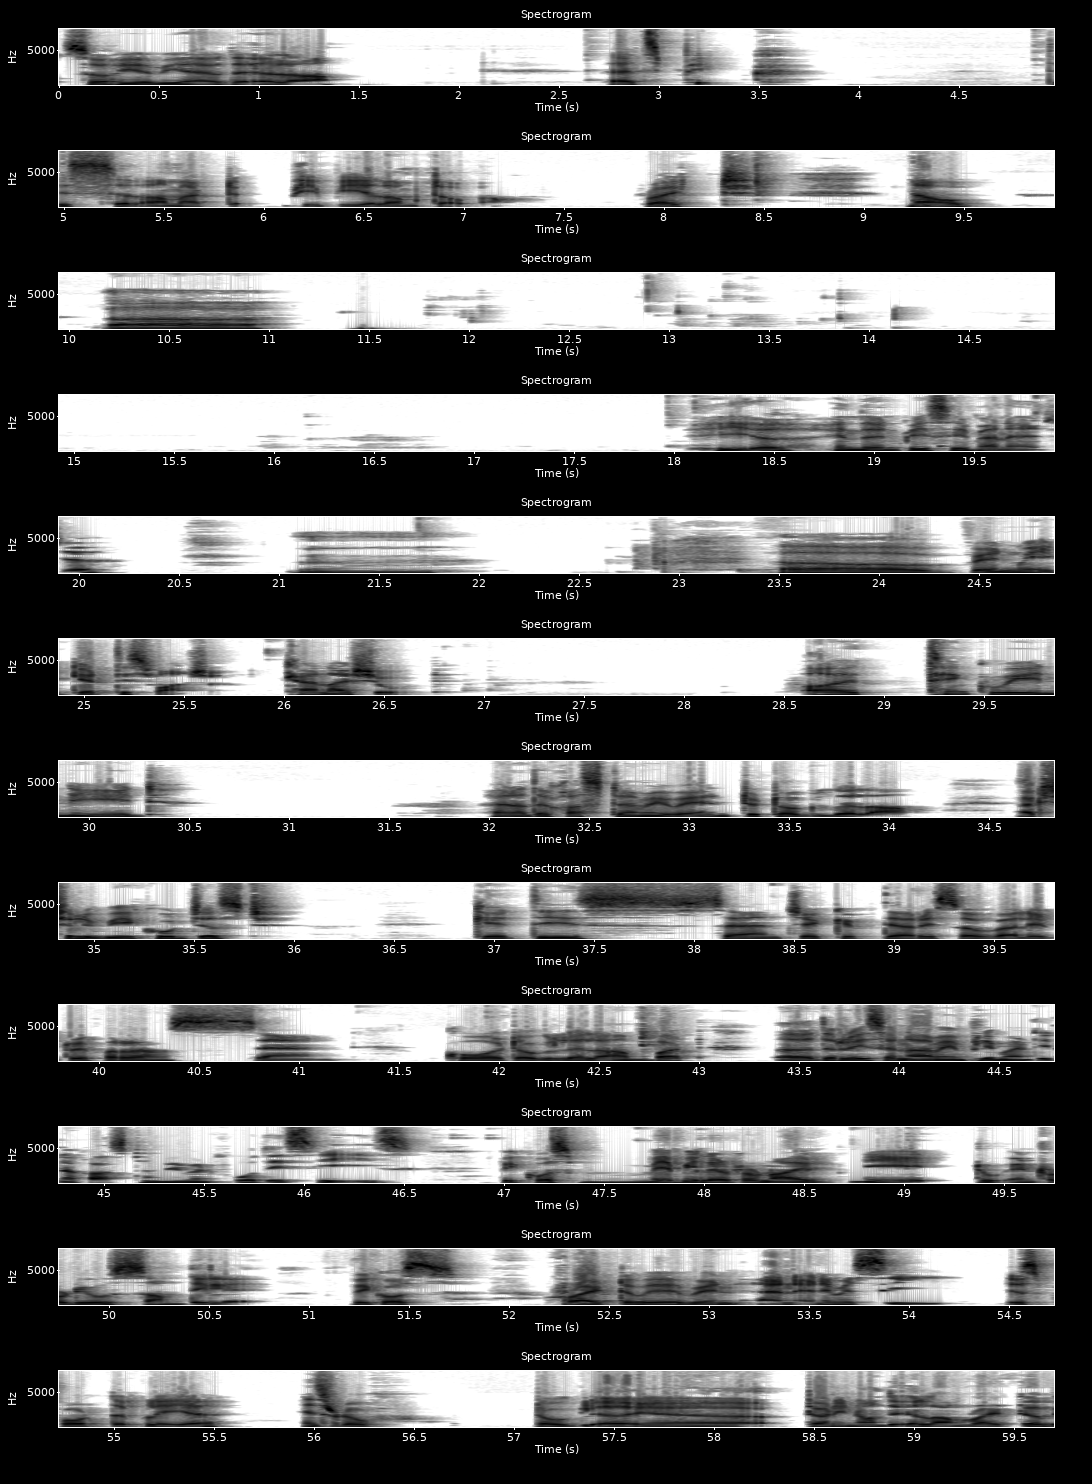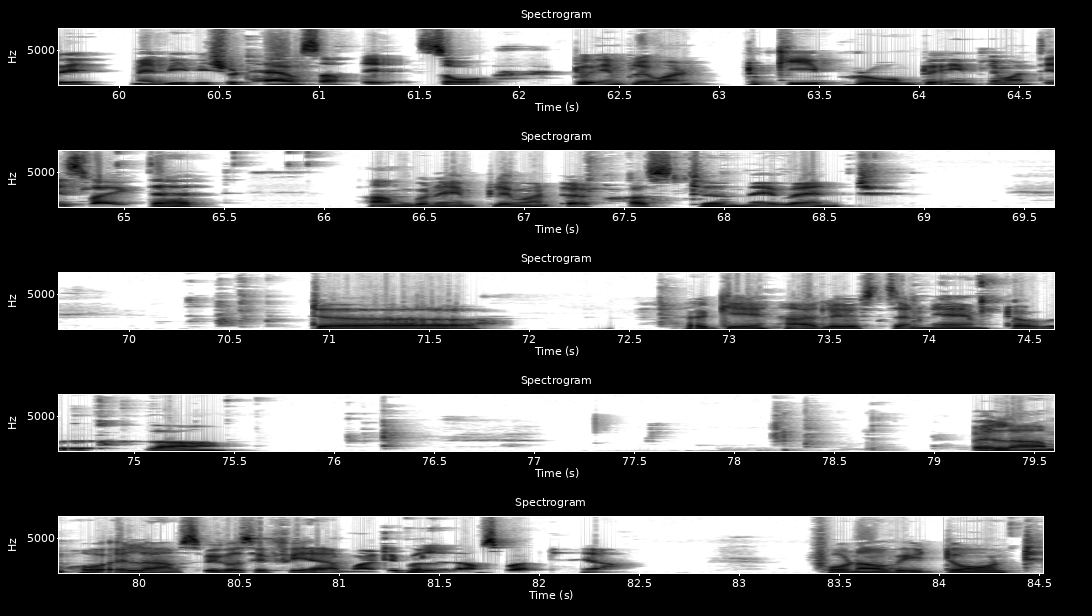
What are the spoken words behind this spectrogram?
So here we have the alarm. Let's pick this alarm actor BP alarm tower. Right. Now uh, here in the npc manager. Um, uh, when we get this function can i shoot? I think we need another custom event to toggle the alarm. Actually we could just get this and check if there is a valid reference and call toggle alarm but uh, the reason i'm implementing a custom event for this is because maybe later on I need to introduce some delay. Because right away when an enemy see spot the player instead of toggle, uh, uh, turning on the alarm right away maybe we should have some delay. So to implement to keep room to implement things like that I'm gonna implement a custom event. The again I'll use the name toggle alarm alarm or alarms because if we have multiple alarms but yeah. For now we don't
